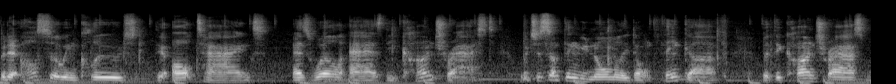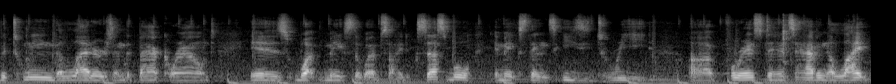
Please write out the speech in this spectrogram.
but it also includes the alt tags as well as the contrast, which is something you normally don't think of, but the contrast between the letters and the background is what makes the website accessible. It makes things easy to read. Uh, for instance, having a light,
